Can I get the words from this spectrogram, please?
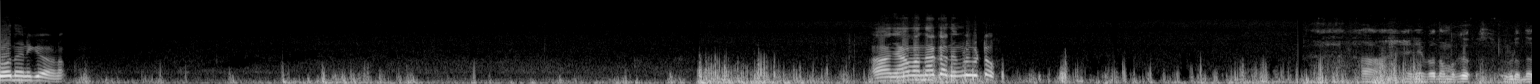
പോകുന്ന എനിക്ക് കാണാം. ആ ഞാൻ വന്നേക്കാം. നിങ്ങൾ വിട്ടോ. ആ ഇനിയിപ്പോൾ നമുക്ക് ഇവിടുന്ന്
